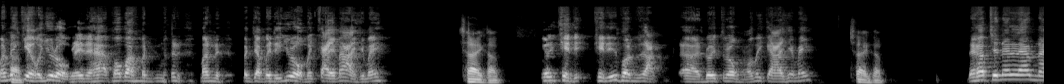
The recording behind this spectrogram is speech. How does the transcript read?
มันไม่ครับเกี่ยวกับยุโรปเลยนะฮะเพราะว่ามันมันมันมันจะไปถึงยุโรปมันไกลมากใช่ไหมใช่ครับมันเขตเขตอิทธิพลหลักเอ่อโดยตรงของอเมริกาใช่ไหมใช่ครับนะครับฉะนั้นแล้วใน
